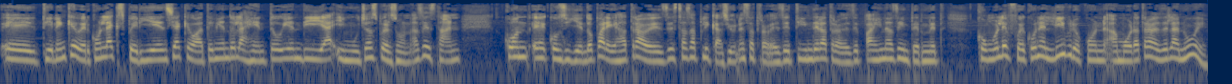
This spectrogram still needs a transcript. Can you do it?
eh, tienen que ver con la experiencia que va teniendo la gente hoy en día y muchas personas están con- eh, consiguiendo pareja a través de estas aplicaciones, a través de Tinder, a través de páginas de internet. ¿Cómo le fue con el libro, con Amor a través de la nube?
